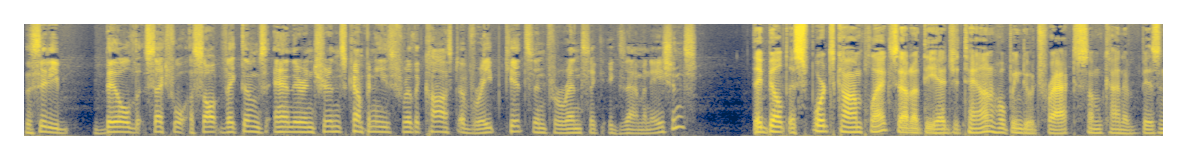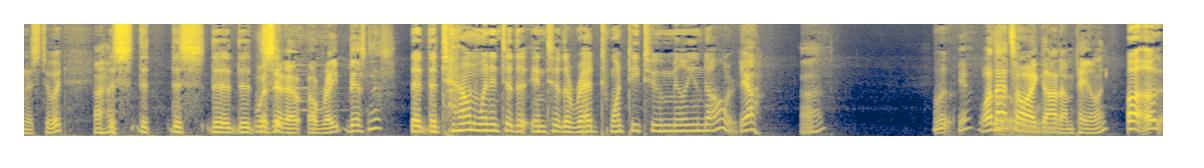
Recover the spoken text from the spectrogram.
The city billed sexual assault victims and their insurance companies for the cost of rape kits and forensic examinations. They built a sports complex out at the edge of town, hoping to attract some kind of business to it. This, the, this, the, the, Uh-huh. Was it a, a rape business? the, the town went into the into the red twenty two million dollars. Yeah. Uh-huh. Well, Yeah. Well, that's all I got on Palin. oh,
